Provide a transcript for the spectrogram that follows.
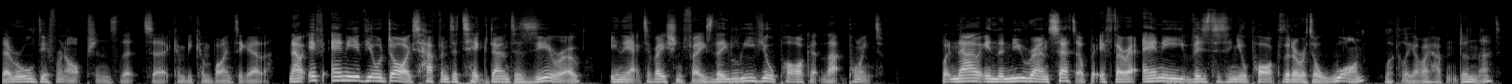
they're all different options that uh, can be combined together. Now, if any of your dice happen to tick down to zero in the activation phase, they leave your park at that point. But now in the new round setup, if there are any visitors in your park that are at a 1, luckily I haven't done that,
